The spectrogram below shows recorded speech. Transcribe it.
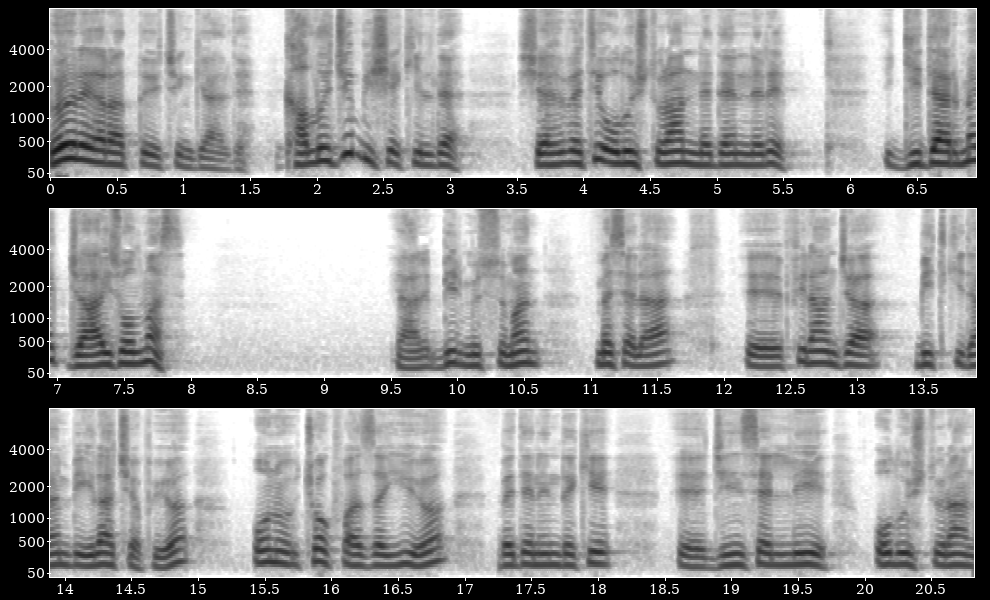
böyle yarattığı için geldi. Kalıcı bir şekilde şehveti oluşturan nedenleri gidermek caiz olmaz. Yani bir Müslüman mesela e, filanca bitkiden bir ilaç yapıyor, onu çok fazla yiyor, bedenindeki e, cinselliği oluşturan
